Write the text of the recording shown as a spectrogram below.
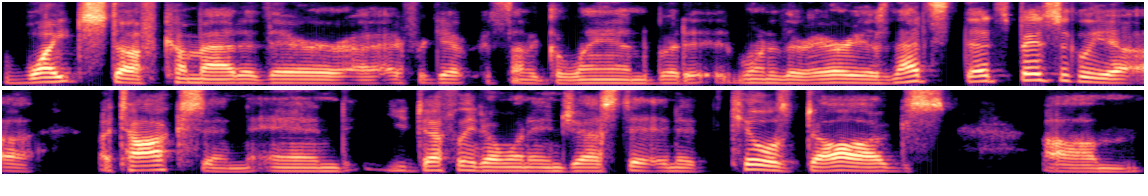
white stuff come out of their I I forget it's not a gland, but it, one of their areas, and that's that's basically a, a a toxin and you definitely don't want to ingest it and it kills dogs um,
